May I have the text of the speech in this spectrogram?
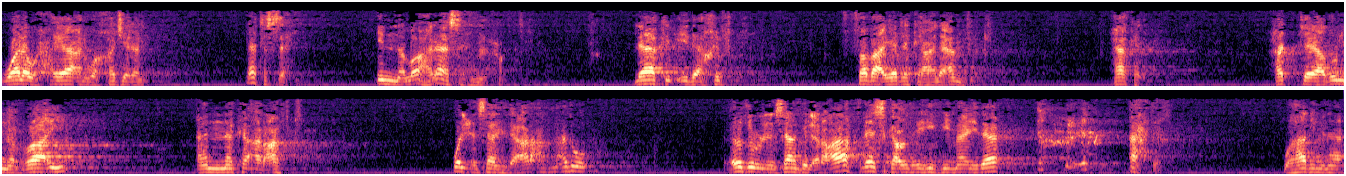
ولو حياء وخجلا. لا تستحي. إن الله لا يستحي من الحق لكن إذا خفت فضع يدك على أنفك. هكذا. حتى يظن الرائي أنك أرعفت. والإنسان إذا أرعف معذور. عذر الإنسان بالإرعاف ليس كعذره فيما إذا أحدث. وهذه من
